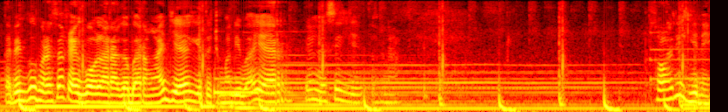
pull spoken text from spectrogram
Tapi gue merasa kayak gue olahraga bareng aja gitu cuma dibayar. Ya nggak sih gitu? Nah soalnya gini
